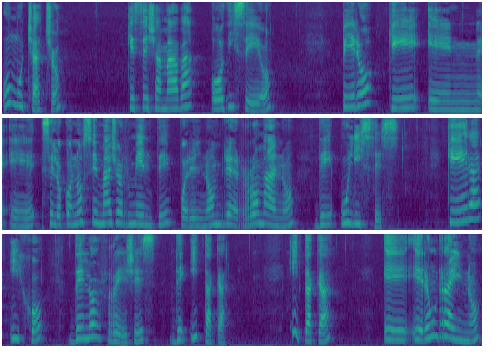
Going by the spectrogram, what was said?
un muchacho que se llamaba Odiseo, pero que eh, se lo conoce mayormente por el nombre romano de Ulises, que era hijo de los reyes de Ítaca. Ítaca eh, era un reino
